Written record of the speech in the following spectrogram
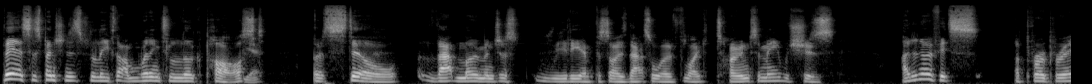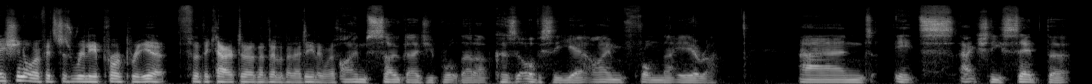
bit of suspension disbelief that I'm willing to look past. Yeah. But still, that moment just really emphasized that sort of like tone to me, which is, I don't know if it's appropriation or if it's just really appropriate for the character and the villain that they're dealing with. I'm so glad you brought that up because obviously, yeah, I'm from that era, and it's actually said that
